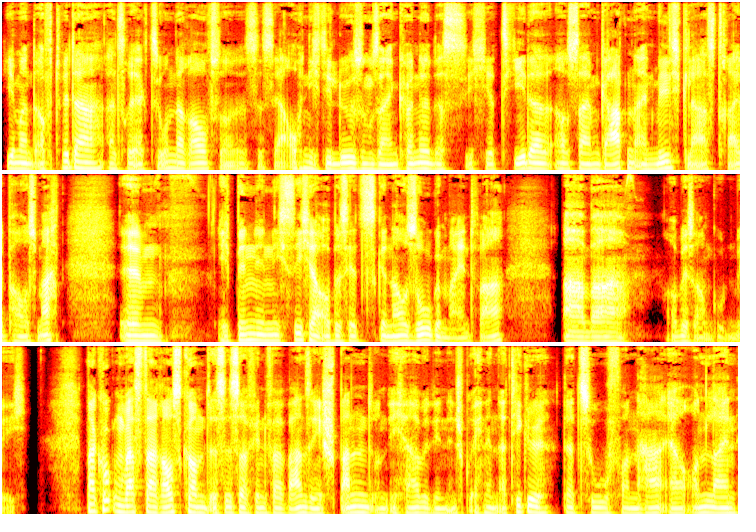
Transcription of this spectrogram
jemand auf Twitter als Reaktion darauf, so dass es ja auch nicht die Lösung sein könne, dass sich jetzt jeder aus seinem Garten ein Milchglas-Treibhaus macht. Ähm, ich bin mir nicht sicher, ob es jetzt genau so gemeint war, aber ob es auf einem guten Weg. Mal gucken, was da rauskommt. Es ist auf jeden Fall wahnsinnig spannend und ich habe den entsprechenden Artikel dazu von HR Online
